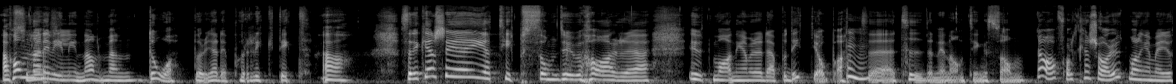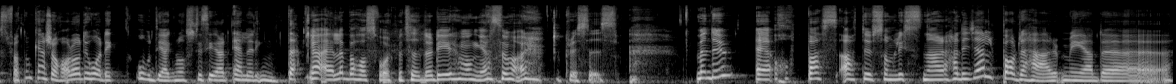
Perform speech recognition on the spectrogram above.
Absolut. Kom när ni vill innan men då börjar det på riktigt. Ja. Så det kanske är ett tips om du har uh, utmaningar med det där på ditt jobb. Att mm. uh, tiden är någonting som ja, folk kanske har utmaningar med just för att de kanske har ADHD odiagnostiserad eller inte. Ja, eller bara har svårt med tider. Det är det många som har. Precis. Men du, eh, hoppas att du som lyssnar hade hjälp av det här med eh,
